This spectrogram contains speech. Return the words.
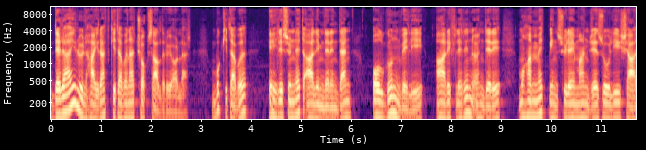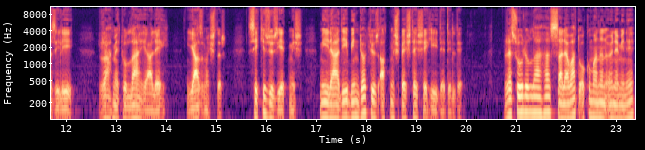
Delailül Hayrat kitabına çok saldırıyorlar. Bu kitabı ehli sünnet alimlerinden olgun veli, ariflerin önderi Muhammed bin Süleyman Cezuli Şazili rahmetullahi aleyh yazmıştır. 870 miladi 1465'te şehit edildi. Resulullah'a salavat okumanın önemini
